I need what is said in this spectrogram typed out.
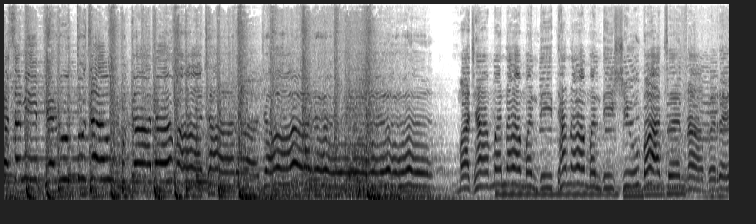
कसं मी फेडू तुझा उपकार माझ्या राजा माझ्या मनामंदी ध्यानामंदी शिवबाच नावर रे.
